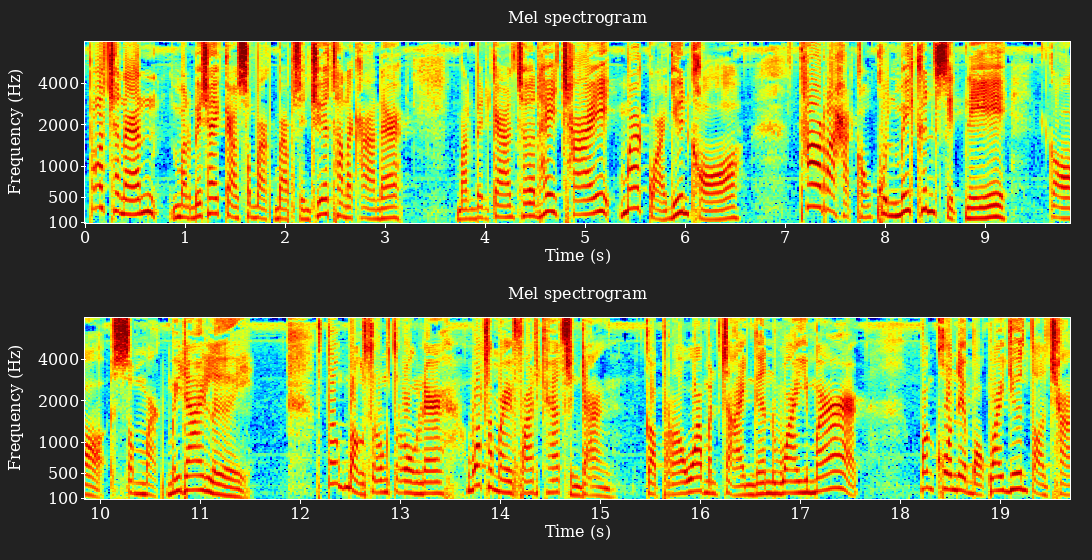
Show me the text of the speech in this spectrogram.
เพราะฉะนั้นมันไม่ใช่การสมัครแบบสินเชื่อธนาคารนะ มันเป็นการเชิญให้ใช้มากกว่ายื่นขอ ถ้ารหัสของคุณไม่ขึ้นสิทธิ์นี้ ก็สมัครไม่ได้เลย ต้องบอกตรงๆนะ ว่าทำไมฟาสแคสถึงดัง ก็เพราะว่ามันจ่ายเงินไวมาก บางคนเนี่ยบอกว่ายื่นตอนเช้า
